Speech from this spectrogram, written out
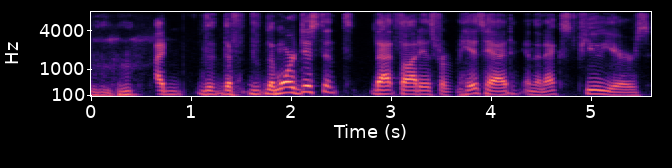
Mhm. I the, the the more distant that thought is from his head in the next few years,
